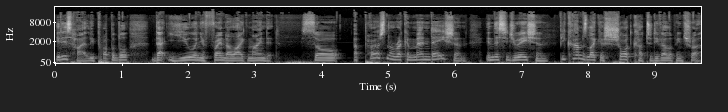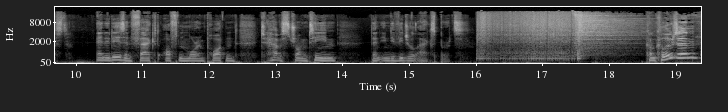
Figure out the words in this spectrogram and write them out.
It is highly probable that you and your friend are like minded. So, a personal recommendation in this situation becomes like a shortcut to developing trust. And it is, in fact, often more important to have a strong team than individual experts. Conclusion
